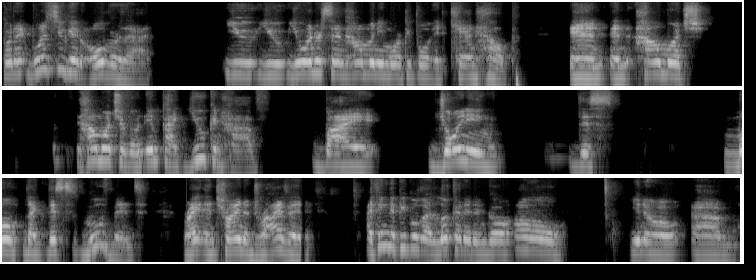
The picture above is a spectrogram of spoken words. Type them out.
but I, once you get over that, you you you understand how many more people it can help, and and how much how much of an impact you can have by joining this mo- like this movement, right, and trying to drive it I think the people that look at it and go, oh, you know, um,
